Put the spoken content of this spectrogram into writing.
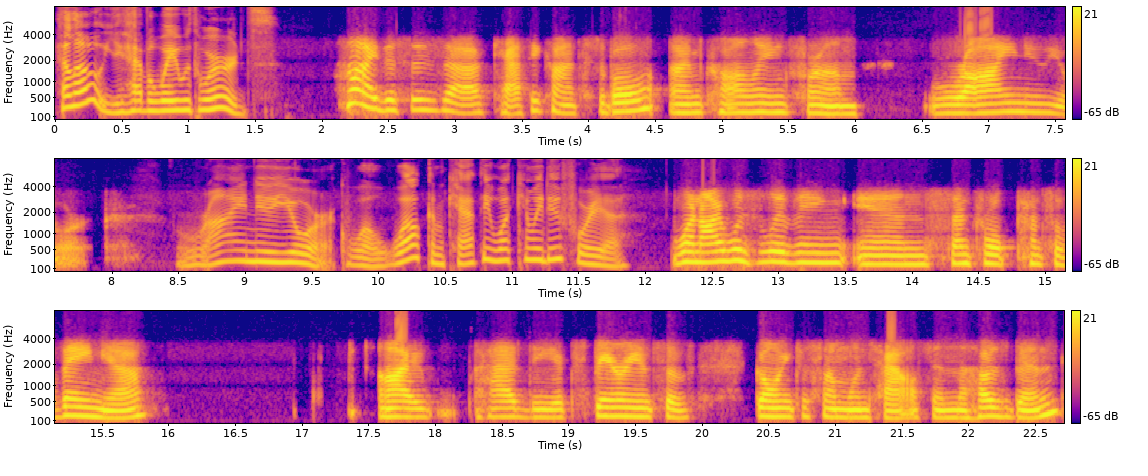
Hello, you have a way with words. Hi, this is uh, Kathy Constable. I'm calling from Rye, New York. Rye, New York. Well, welcome, Kathy. What can we do for you? When I was living in central Pennsylvania, I had the experience of going to someone's house, and the husband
